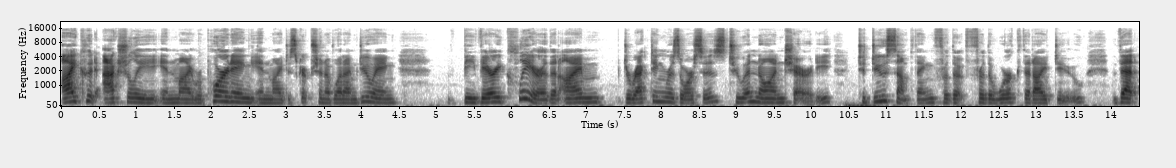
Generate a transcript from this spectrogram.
I could actually, in my reporting, in my description of what I'm doing, be very clear that I'm directing resources to a non charity to do something for the for the work that I do that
